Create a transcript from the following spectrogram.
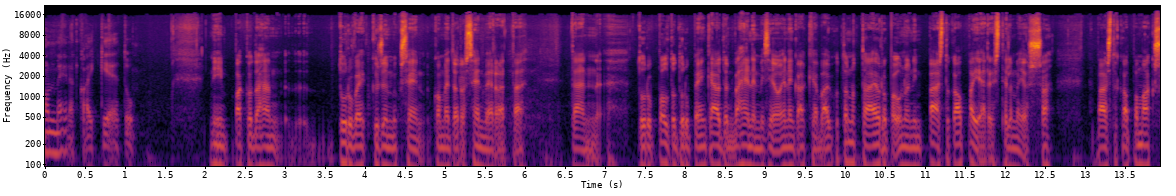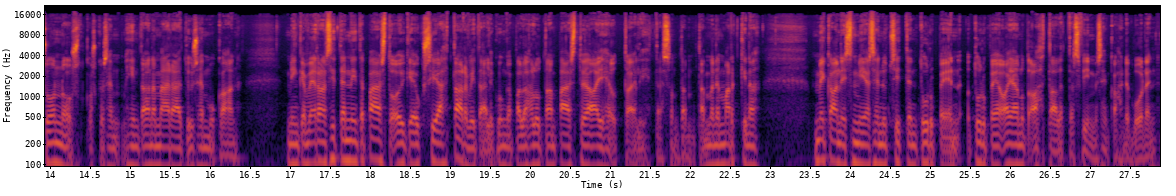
on meidän kaikki etu. Niin pakko tähän turvekysymykseen kommentoida sen verran, että tämän polttoturpeen käytön vähenemiseen on ennen kaikkea vaikuttanut tämä Euroopan unionin päästökauppajärjestelmä, jossa päästökauppamaksu on noussut, koska se hinta aina määräytyy sen mukaan, minkä verran sitten niitä päästöoikeuksia tarvitaan, eli kuinka paljon halutaan päästöjä aiheuttaa. Eli tässä on tämmöinen markkinamekanismi ja se nyt sitten turpeen, turpeen ajanut ahtaalle tässä viimeisen kahden vuoden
